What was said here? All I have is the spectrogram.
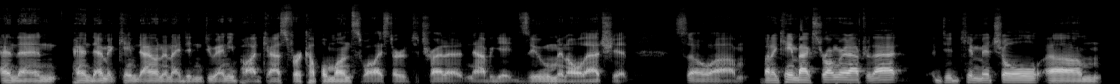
And then pandemic came down and I didn't do any podcast for a couple months while I started to try to navigate Zoom and all that shit. So, um, but I came back strong right after that. did Kim Mitchell. Um,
